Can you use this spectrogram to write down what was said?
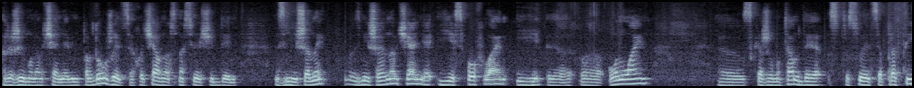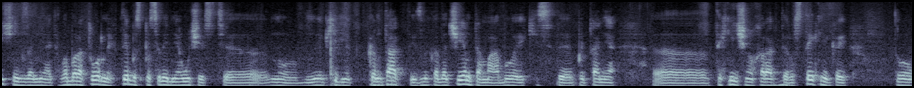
режиму навчання він продовжується, хоча в нас на сьогоднішній день змішане, змішане навчання, є офлайн і е, онлайн. Скажімо, там, де стосується практичних занять, лабораторних, де безпосередня участь, ну, необхідний контакт із викладачем там, або якісь питання технічного характеру з технікою, то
